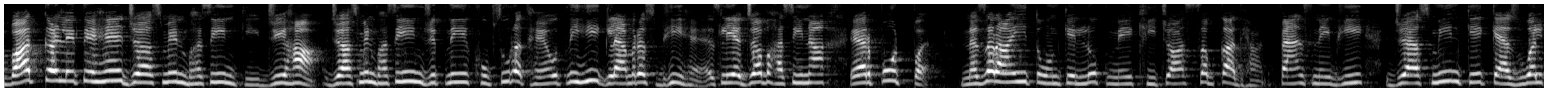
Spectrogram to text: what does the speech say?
बात कर लेते हैं जास्मिन भसीन की। जी हाँ जासमिन भसीन जितनी खूबसूरत हैं, उतनी ही ग्लैमरस भी हैं। इसलिए जब हसीना एयरपोर्ट पर नज़र आई तो उनके लुक ने खींचा सबका ध्यान। फैंस ने भी जैस्मीन के कैजुअल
